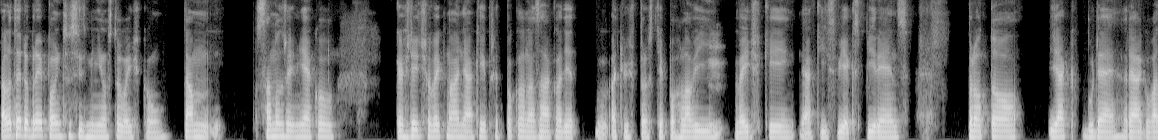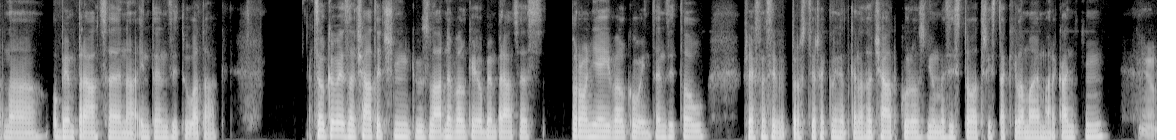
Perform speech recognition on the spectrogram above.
ale to je dobrý point, co jsi zmínil s tou vejškou. Tam samozřejmě jako každý člověk má nějaký předpoklad na základě ať už prostě pohlaví, Hmm. vejšky, nějaký svý experience, pro to, jak bude reagovat na objem práce, na intenzitu a tak. Celkově začátečník zvládne velký objem práce s pro něj velkou intenzitou, protože jak jsme si prostě řekli hnedka na začátku, rozdíl mezi 100 a 300 kg je markantní. Jo.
